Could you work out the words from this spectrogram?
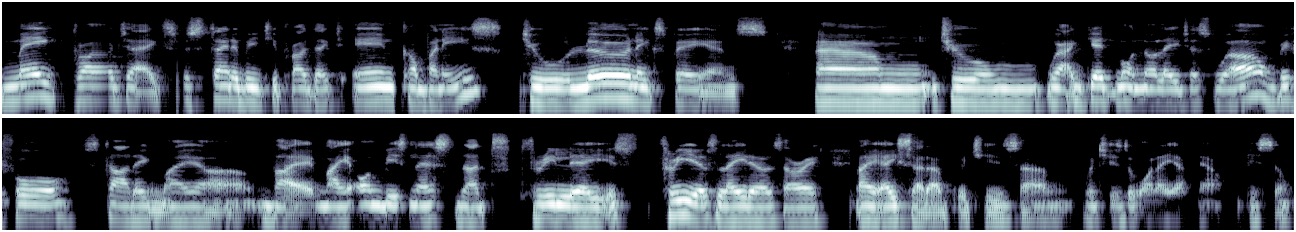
make projects sustainability project in companies to learn experience um, to get more knowledge as well before starting my uh, by my own business that three years three years later sorry I, I set up which is um, which is the one I have now Bisu.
